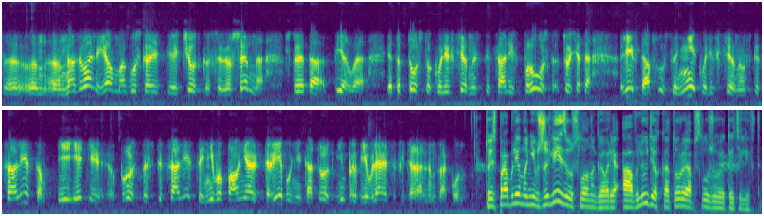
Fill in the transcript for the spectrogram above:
э, э, назвали, я могу сказать э, четко совершенно, что это первое. Это то, что квалифицированный специалист просто, то есть это лифты обслуживаются неквалифицированным специалистом, и эти просто специалисты не выполняют требований, которые к ним предъявляются федеральным законом. То есть проблема не в железе, условно говоря, а в людях, которые обслуживают эти лифты?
